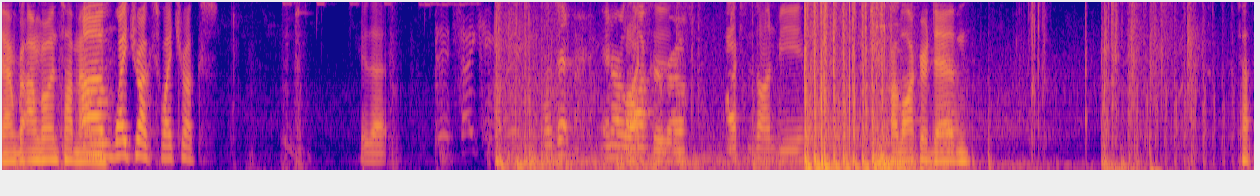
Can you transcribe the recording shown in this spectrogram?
Yeah, I'm, go- I'm going top Uh, mountain. white trucks. White trucks. Hear that? What's in, in our locker, Boxes. bro. Boxes on B. our locker dead. Top,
